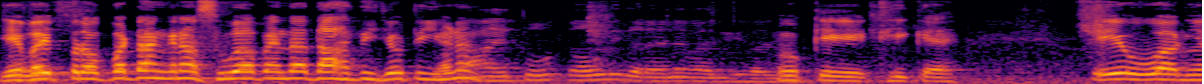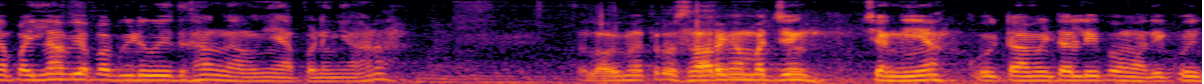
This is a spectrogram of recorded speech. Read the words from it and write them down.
ਜੇ ਬਈ ਪ੍ਰੋਪਰ ਢੰਗ ਨਾਲ ਸੂਆ ਪੈਂਦਾ 10 ਦੀ ਝੋਟੀ ਹਨਾ? ਹਾਂ ਇਹ ਤੋਂ ਤੋਂ ਨਹੀਂ ਕਰਿਆ ਨੇ ਵਾਜੀ ਵਾਜੀ ਓਕੇ ਠੀਕ ਹੈ। ਇਹ ਉਹ ਆ ਗਈਆਂ ਪਹਿਲਾਂ ਵੀ ਆਪਾਂ ਵੀਡੀਓ 'ਚ ਦਿਖਾਵਾਂਗੀਆਂ ਆਪਣੀਆਂ ਹਨਾ? ਚਲੋ ਵੀ ਮਿੱਤਰੋ ਸਾਰੀਆਂ ਮੱਝਾਂ ਚੰਗੀਆਂ ਕੋਈ ਟਾਮੀ ਟੱਲੀ ਭਾਵਾਂ ਦੀ ਕੋਈ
